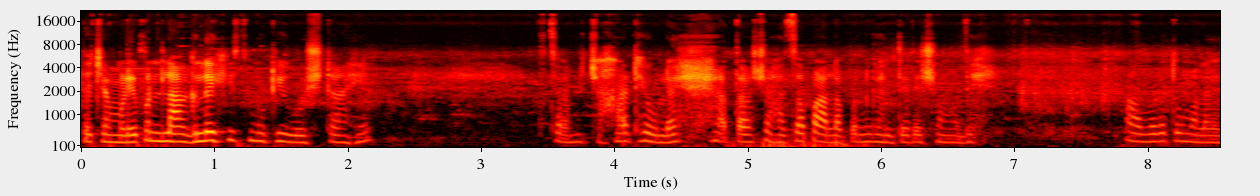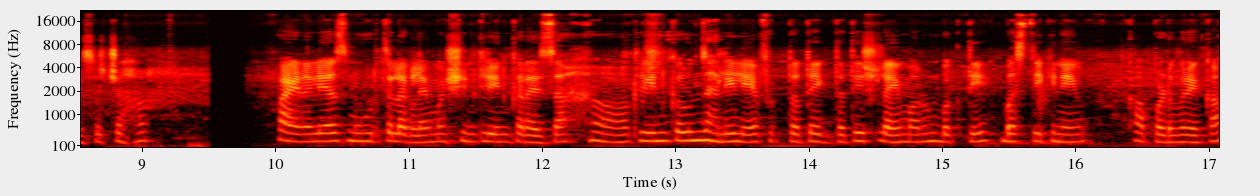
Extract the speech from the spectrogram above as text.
त्याच्यामुळे पण लागलं हीच मोठी गोष्ट आहे. तर मी चहा ठेवला आहे आता चहाचा पाला पण घालते त्याच्यामध्ये. आवडतो मला याचा चहा? फायनली आज मुहूर्त लागला आहे मशीन क्लीन करायचा क्लीन करून झालेली आहे. फक्त आता एकदा ते शिलाई मारून बघते. बसते की नाही कापडवर एका.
